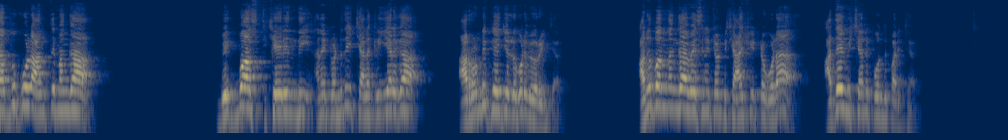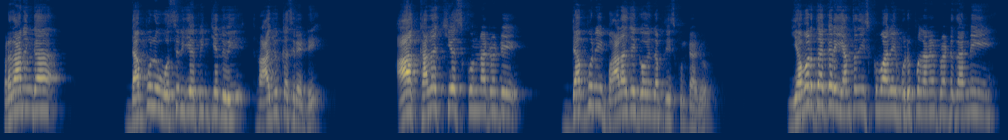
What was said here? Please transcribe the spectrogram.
డబ్బు కూడా అంతిమంగా బిగ్ బాస్కి చేరింది అనేటువంటిది చాలా క్లియర్గా ఆ రెండు పేజీల్లో కూడా వివరించారు. అనుబంధంగా వేసినటువంటి ఛార్జ్ కూడా అదే విషయాన్ని పొందుపరిచారు. ప్రధానంగా డబ్బులు వసూలు చేపించేది రాజు కసిరెడ్డి. ఆ కలెక్ట్ చేసుకున్నటువంటి డబ్బుని బాలాజీ గోవిందప్ప తీసుకుంటాడు. ఎవరి దగ్గర ఎంత తీసుకోవాలి ముడుపులు అనేటువంటి దాన్ని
